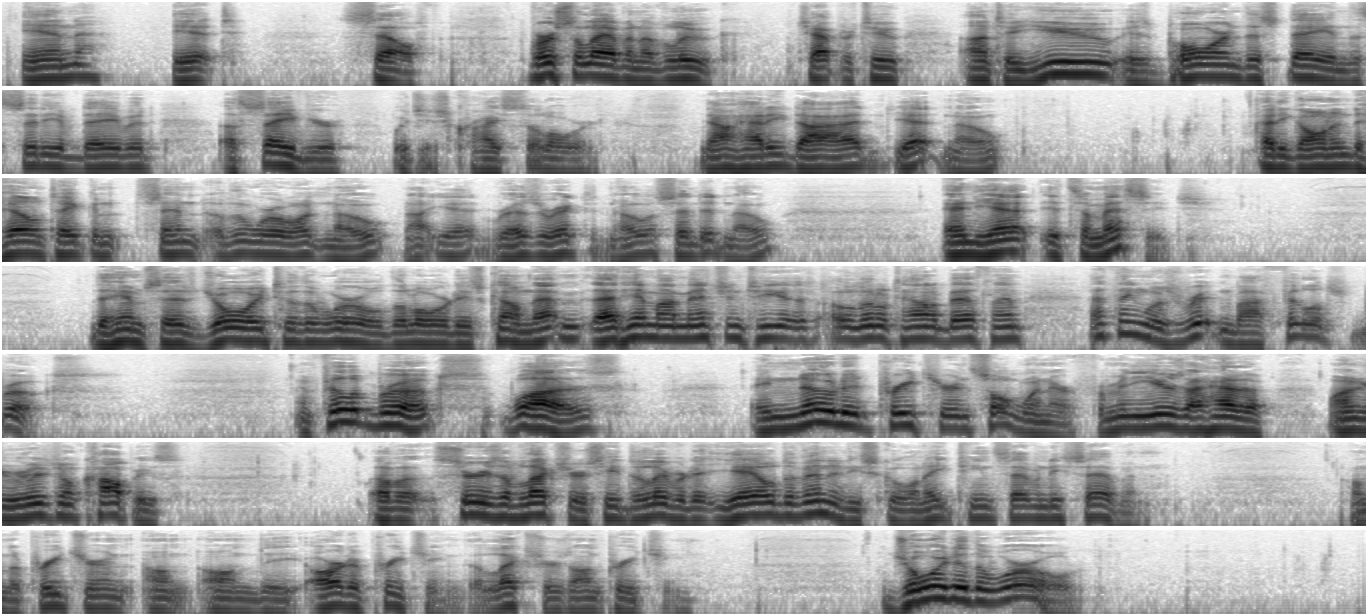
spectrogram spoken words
in itself. Verse 11 of Luke chapter 2 Unto you is born this day in the city of David a Savior, which is Christ the Lord. Now, had he died yet? No. Had he gone into hell and taken sin of the world? No, not yet. Resurrected? No. Ascended? No. And yet it's a message. The hymn says, Joy to the world, the Lord is come. That, that hymn I mentioned to you, Oh Little Town of Bethlehem, that thing was written by Phillips Brooks. And Philip Brooks was a noted preacher and soul winner. For many years, I had a, one of the original copies of a series of lectures he delivered at Yale Divinity School in 1877 on the preacher and on, on the art of preaching, the lectures on preaching. Joy to the world.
